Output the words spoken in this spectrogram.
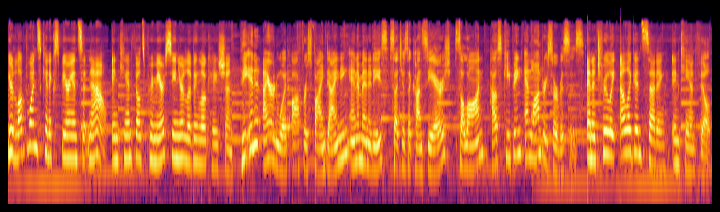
Your loved ones can experience it now in Canfield's premier senior living location. The Inn at Ironwood offers fine dining and amenities such as a concierge, salon, housekeeping, and laundry services. And a truly elegant setting in Canfield.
